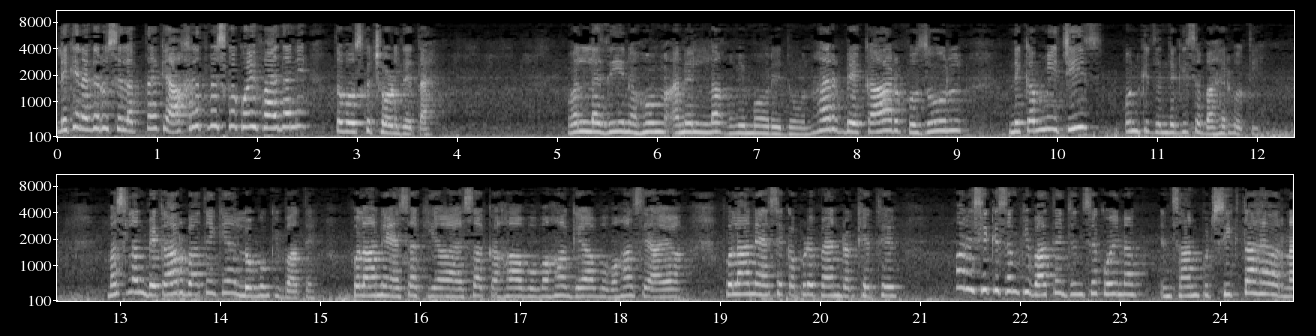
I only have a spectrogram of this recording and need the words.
لیکن اگر اسے لگتا ہے کہ آخرت میں اس کا کوئی فائدہ نہیں، تو وہ اس کو چھوڑ دیتا ہے۔ ولدین موردون ہر بیکار، فضول، نکمی چیز ان کی زندگی سے باہر ہوتی مثلاً بیکار باتیں کیا؟ لوگوں کی باتیں۔ فلاں نے ایسا کیا، ایسا کہا، وہ وہاں گیا، وہ وہاں سے آیا۔ فلاں نے ایسے کپڑے پہن رکھے تھے۔ اور اسی قسم کی باتیں جن سے کوئی نہ انسان کچھ سیکھتا ہے اور نہ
